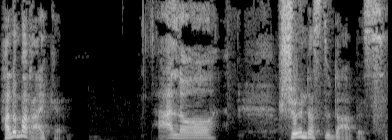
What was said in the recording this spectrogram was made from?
Hallo Mareike. Hallo. Schön, dass du da bist.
